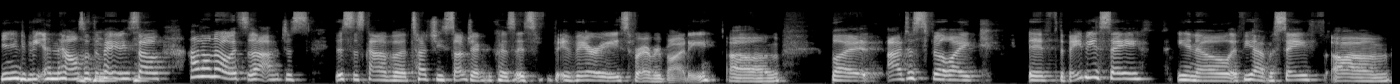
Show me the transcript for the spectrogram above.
You need to be in the house with the Mhm. baby. So I don't know. It's uh, just, this is kind of a touchy subject because it's, it varies for everybody. Um, but I just feel like if the baby is safe, you know, if you have a safe um,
